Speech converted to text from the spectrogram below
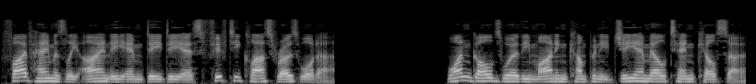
5 Hamersley Iron EMDDS 50 class Rosewater. 1 Goldsworthy Mining Company GML 10 Kelso.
